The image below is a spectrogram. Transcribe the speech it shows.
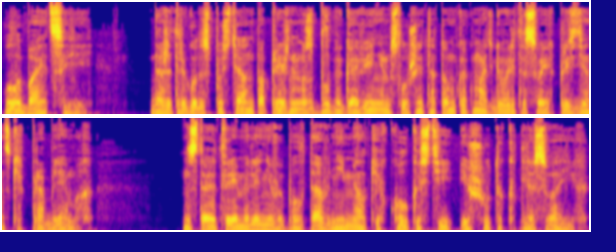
улыбается ей. Даже три года спустя он по-прежнему с благоговением слушает о том, как мать говорит о своих президентских проблемах. Настает время ленивой болтовни, мелких колкостей и шуток для своих.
